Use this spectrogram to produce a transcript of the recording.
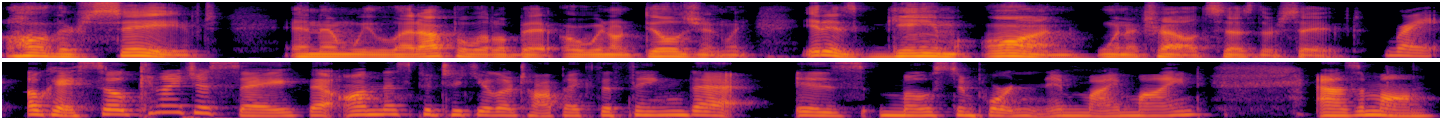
oh, they're saved, and then we let up a little bit or we don't diligently. It is game on when a child says they're saved. Right. Okay. So, can I just say that on this particular topic, the thing that is most important in my mind as a mom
